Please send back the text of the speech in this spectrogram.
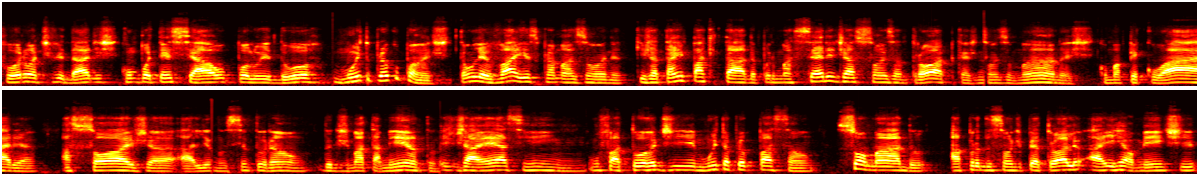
foram atividades com potencial poluidor muito preocupante. Então, levar isso para a Amazônia, que já está impactada por uma série de ações antrópicas, ações humanas, como a pecuária, a soja ali no cinturão do desmatamento já é assim um fator de muita preocupação. Somado à produção de petróleo, aí realmente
